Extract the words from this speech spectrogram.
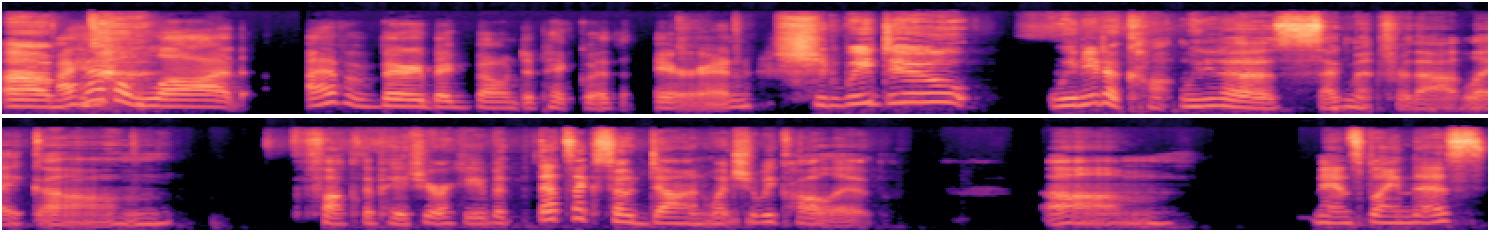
Um I have a lot. I have a very big bone to pick with Aaron. should we do we need a con- we need a segment for that like um fuck the patriarchy, but that's like so done. What should we call it? Um mansplain this.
